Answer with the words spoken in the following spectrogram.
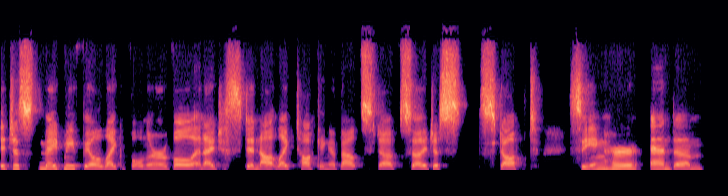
it just made me feel like vulnerable and I just did not like talking about stuff so I just stopped seeing her and um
